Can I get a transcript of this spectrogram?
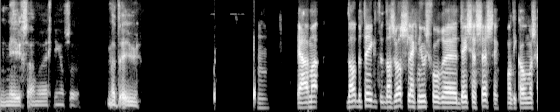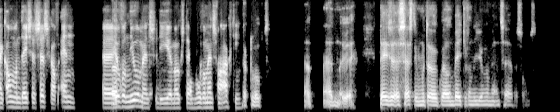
meer samenwerking of zo met de EU. Ja, maar dat betekent, dat is wel slecht nieuws voor eh, D66. Want die komen waarschijnlijk allemaal van D66 af. En eh, heel veel nieuwe mensen die mogen stemmen. Heel veel mensen van 18. Dat klopt. En eh, D66 moet ook wel een beetje van de jonge mensen hebben soms.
